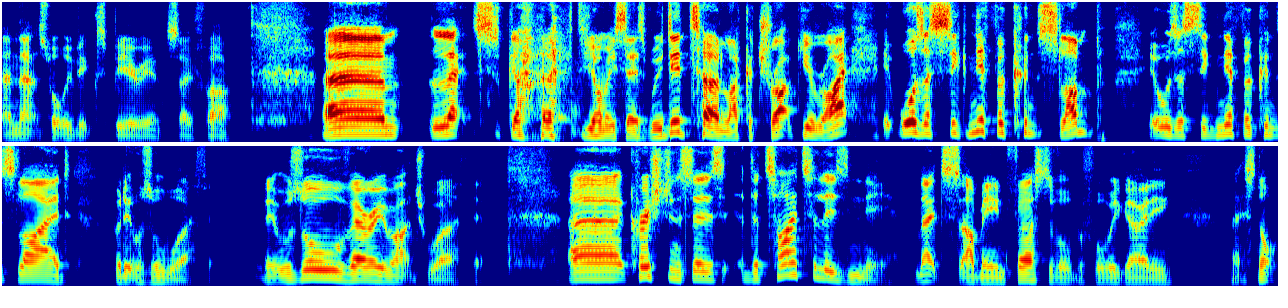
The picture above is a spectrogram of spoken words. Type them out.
and that's what we've experienced so far. Um, let's go. Yomi says, We did turn like a truck. You're right. It was a significant slump, it was a significant slide, but it was all worth it. It was all very much worth it. Uh, Christian says, The title is near. Let's, I mean, first of all, before we go any let's not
